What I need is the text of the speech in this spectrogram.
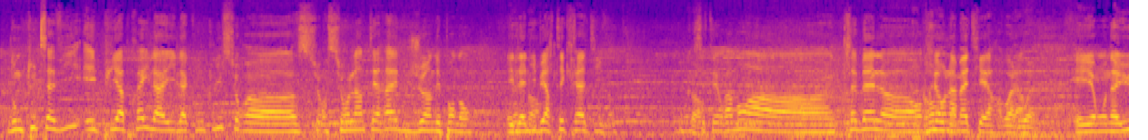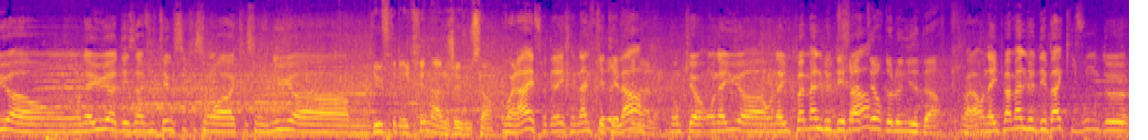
donc toute sa vie et puis après il a, il a conclu sur, euh, sur, sur l'intérêt du jeu indépendant et de la liberté créative. C'était vraiment un- une très belle euh, entrée en la matière. Voilà. Ouais. Et on a eu, euh, on a eu euh, des invités aussi qui sont, euh, qui sont venus. euh, Il y a eu Frédéric Rénal, j'ai vu ça. voilà, et Frédéric Rénal qui Frédéric était là. Rénal. Donc euh, on a eu, euh, on a eu pas mal de débats. Créateur de. Voilà, on a eu pas mal de débats qui vont de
